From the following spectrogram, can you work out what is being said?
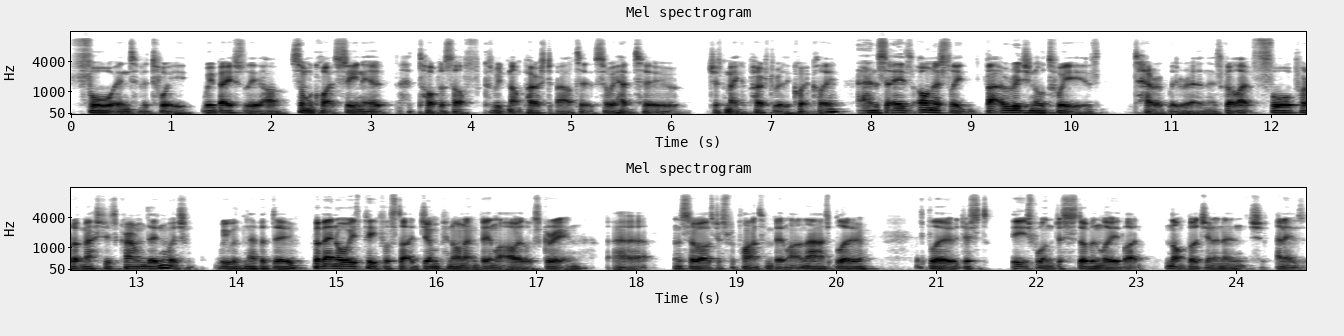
thought into the tweet. We basically, uh, someone quite senior had told us off because we'd not posted about it, so we had to just make a post really quickly. And so it's honestly that original tweet is terribly written. It's got like four product messages crammed in, which we would never do. But then all these people started jumping on it and being like, "Oh, it looks green," uh, and so I was just replying to them, being like, "Nah, it's blue. It's blue." Just each one just stubbornly like not budging an inch, and it was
